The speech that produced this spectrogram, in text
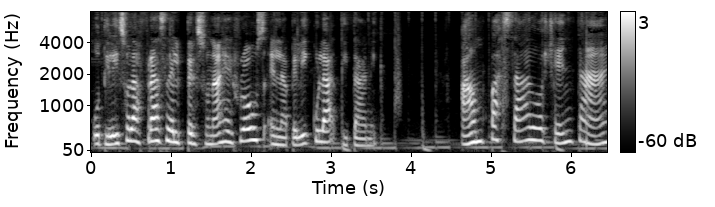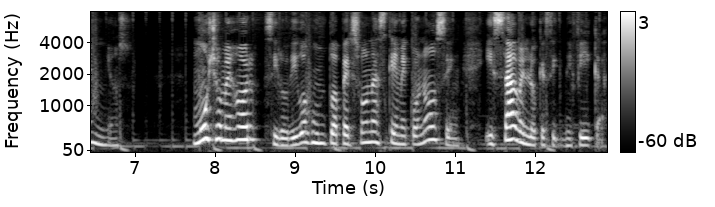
utilizo la frase del personaje Rose en la película Titanic. Han pasado 80 años. Mucho mejor si lo digo junto a personas que me conocen y saben lo que significa.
